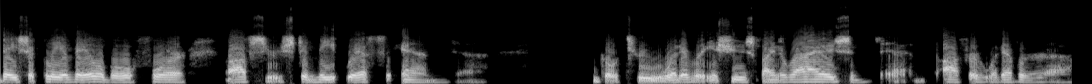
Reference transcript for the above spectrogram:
basically available for officers to meet with and uh, go through whatever issues might arise and, and offer whatever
